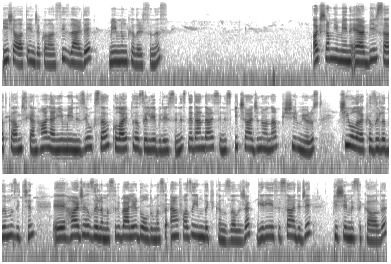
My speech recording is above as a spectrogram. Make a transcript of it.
İnşallah deneyecek olan sizler de memnun kalırsınız. Akşam yemeğine eğer bir saat kalmışken halen yemeğiniz yoksa kolaylıkla hazırlayabilirsiniz. Neden derseniz iç harcını önden pişirmiyoruz. Çiğ olarak hazırladığımız için e, harcı hazırlaması, biberleri doldurması en fazla 20 dakikanızı alacak. Geriye ise sadece pişirmesi kaldı.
